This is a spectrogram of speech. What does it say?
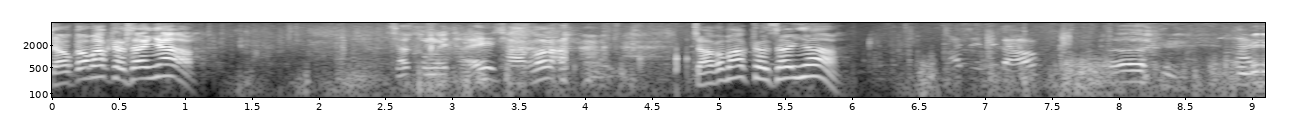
Chào các bác thợ xây nhá. Chắc không ai thấy sao quá chào các bác thợ xây nhá bác chị biết đâu ờ, không biết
